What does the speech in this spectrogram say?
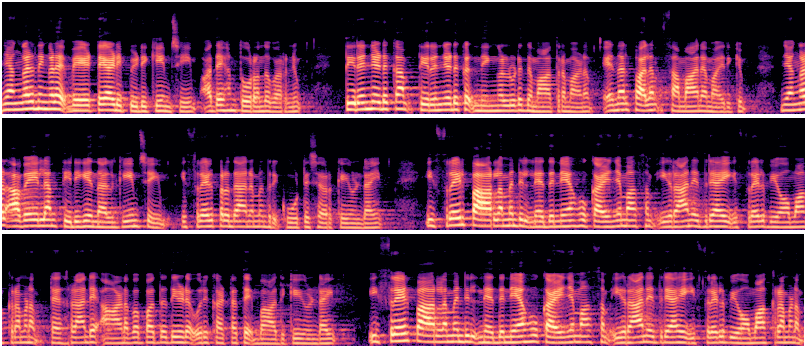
ഞങ്ങൾ നിങ്ങളെ വേട്ടയാടി പിടിക്കുകയും ചെയ്യും അദ്ദേഹം തുറന്നു പറഞ്ഞു. തിരഞ്ഞെടുക്കാം തിരഞ്ഞെടുക്കൽ നിങ്ങളുടേത് മാത്രമാണ്. എന്നാൽ ഫലം സമാനമായിരിക്കും. ഞങ്ങൾ അവയെല്ലാം തിരികെ നൽകുകയും ചെയ്യും. ഇസ്രായേൽ പ്രധാനമന്ത്രി കൂട്ടിച്ചേർക്കുകയുണ്ടായി ഇസ്രായേൽ പാർലമെന്റിൽ നെതന്യാഹു കഴിഞ്ഞ മാസം ഇറാനെതിരായ ഇസ്രായേൽ വ്യോമാക്രമണം ടെഹ്റാന്റെ ആണവ പദ്ധതിയുടെ ഒരു ഘട്ടത്തെ ബാധിക്കുകയുണ്ടായി. ഇസ്രായേൽ പാർലമെന്റിൽ നെതന്യാഹു കഴിഞ്ഞ മാസം ഇറാനെതിരായ ഇസ്രയേൽ വ്യോമാക്രമണം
